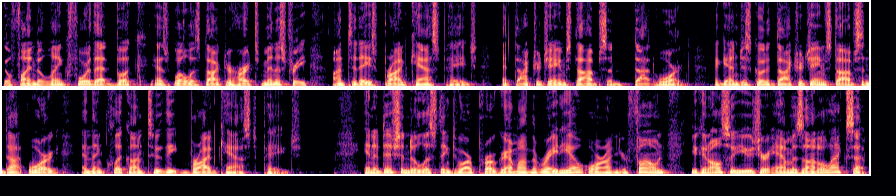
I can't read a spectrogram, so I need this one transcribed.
You'll find a link for that book as well as Dr. Hart's ministry on today's broadcast page at drjamesdobson.org. Again, just go to drjamesdobson.org and then click onto the broadcast page. In addition to listening to our program on the radio or on your phone, you can also use your Amazon Alexa.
